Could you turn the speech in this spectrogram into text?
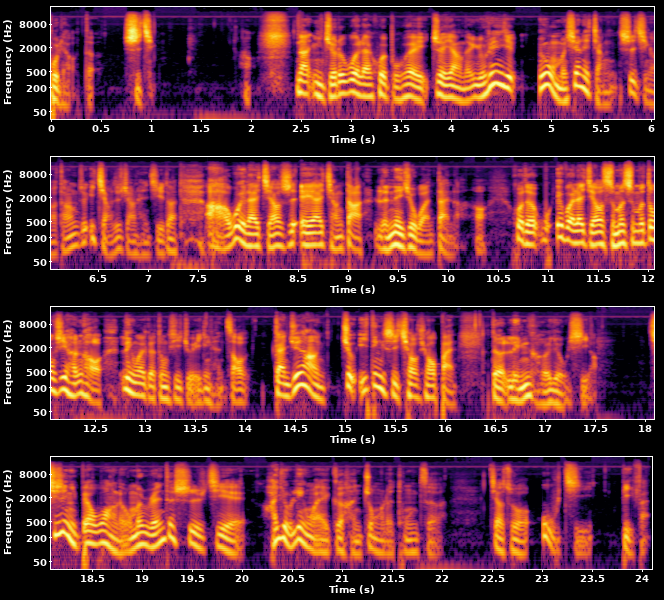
不了的事情。好，那你觉得未来会不会这样呢？有人因为我们现在讲事情啊，当然就一讲就讲的很极端啊，未来只要是 AI 强大，人类就完蛋了哈，或者未来只要什么什么东西很好，另外一个东西就一定很糟，感觉上就一定是跷跷板的零和游戏啊。其实你不要忘了，我们人的世界还有另外一个很重要的通则，叫做物极必反，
